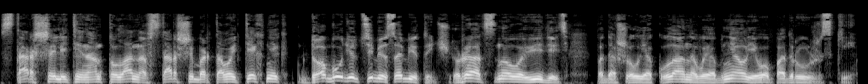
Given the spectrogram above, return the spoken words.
«Старший лейтенант Уланов, старший бортовой техник...» «Да будет тебе, Сабитыч! Рад снова видеть!» Подошел я к Уланову и обнял его по-дружески.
